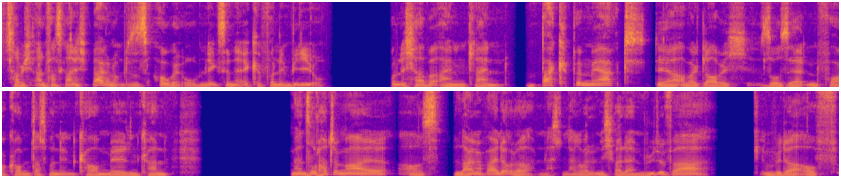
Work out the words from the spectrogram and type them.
Das habe ich anfangs gar nicht wahrgenommen, dieses Auge oben links in der Ecke von dem Video. Und ich habe einen kleinen Bug bemerkt, der aber, glaube ich, so selten vorkommt, dass man den kaum melden kann. Mein Sohn hatte mal aus Langeweile oder Langeweile nicht, weil er müde war, wieder auf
